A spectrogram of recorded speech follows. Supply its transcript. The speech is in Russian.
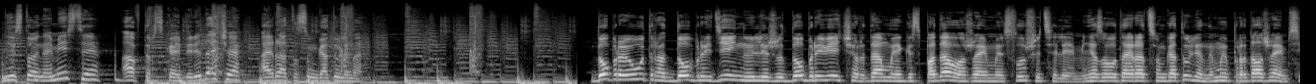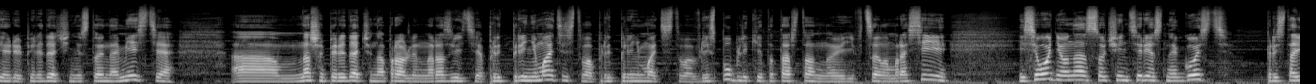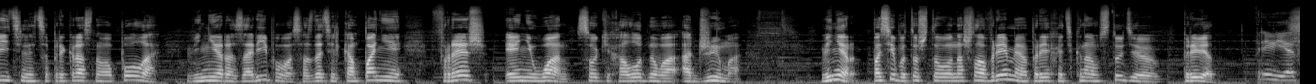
Не стой на месте. Авторская передача Айрата Сунгатулина. Доброе утро, добрый день, ну или же добрый вечер, дамы и господа, уважаемые слушатели. Меня зовут Айрат Сунгатулин, и мы продолжаем серию передачи «Не стой на месте». А, наша передача направлена на развитие предпринимательства, предпринимательства в Республике Татарстан, но и в целом России. И сегодня у нас очень интересный гость, представительница прекрасного пола Венера Зарипова, создатель компании Fresh Anyone, соки холодного отжима. Венер, спасибо то, что нашла время приехать к нам в студию. Привет. Привет.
